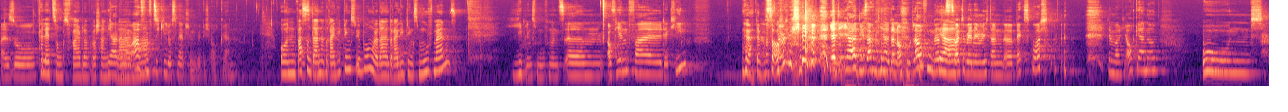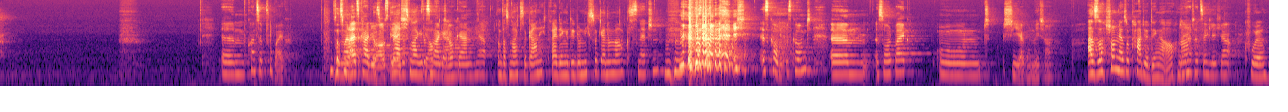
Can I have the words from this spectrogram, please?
Also Verletzungsfrei bleibt wahrscheinlich ja, bleiben. genau. Ah, ne? 50 Kilo Snatchen würde ich auch gern. Und was sind deine drei Lieblingsübungen oder deine drei Lieblingsmovements? Lieblingsmovements. Ähm, auf jeden Fall der Clean. Ja, da bist du auch. ja, die, ja, die Sachen, die halt dann auch gut laufen. Ne? Ja. Das zweite wäre nämlich dann äh, Back Squat. Den mache ich auch gerne. Und ähm, Concept 2 Bike. Das mal mag- als Cardio das- Ausgleich. Ja, das mag ich das auch mag ich gerne. auch gern. Ja. Und was magst du gar nicht? Drei Dinge, die du nicht so gerne magst? Snatchen. Mhm. ich, es kommt, es kommt. Ähm, Assault Bike und Ski-Ergometer. Also schon mehr so Cardio-Dinge auch, ne? Ja, tatsächlich, ja. Cool.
